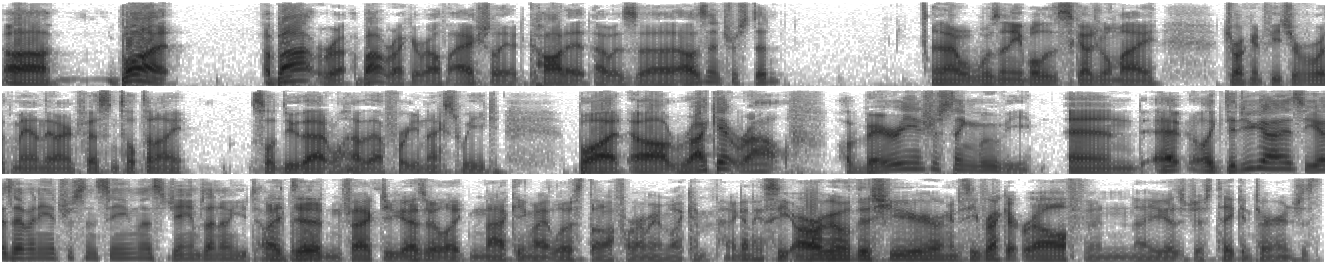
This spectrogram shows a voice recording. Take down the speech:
Uh, but about about Wreck-It Ralph, I actually had caught it. I was uh, I was interested, and I wasn't able to schedule my drunken feature with Man the Iron Fist until tonight. So I'll do that. We'll have that for you next week. But uh, Wreck-It Ralph, a very interesting movie. And eh, like, did you guys? You guys have any interest in seeing this, James? I know you talked. I did. In fact, you guys are like knocking my list off for me. I'm like, I'm, I'm gonna see Argo this year. I'm gonna see Wreck It Ralph, and now you guys are just taking turns, just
